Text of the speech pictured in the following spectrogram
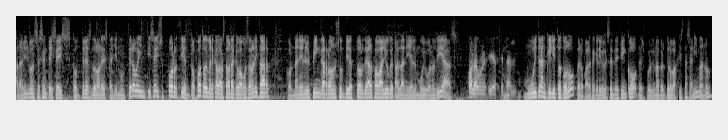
Ahora mismo en 66,3 dólares, cayendo un 0,26%. Foto de mercado hasta ahora que vamos a analizar con Daniel Pingarrón, subdirector de Alfa Value. ¿Qué tal, Daniel? Muy buenos días. Hola, buenos días, ¿qué tal? Muy tranquilito todo, pero parece que el IBEX 35, después de una apertura bajista, se anima, ¿no?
